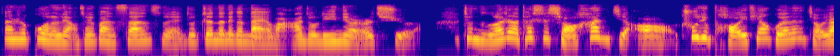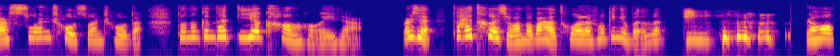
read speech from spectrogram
但是过了两岁半、三岁，就真的那个奶娃就离你而去了。就哪吒他是小汗脚，出去跑一天回来，那脚丫酸臭酸臭的，都能跟他爹抗衡一下。而且他还特喜欢把袜子脱了，说给你闻闻。然后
